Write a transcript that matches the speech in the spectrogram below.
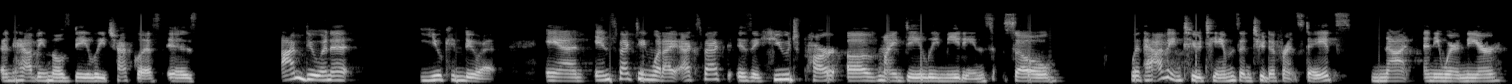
and having those daily checklists is I'm doing it, you can do it. And inspecting what I expect is a huge part of my daily meetings. So with having two teams in two different states, not anywhere near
